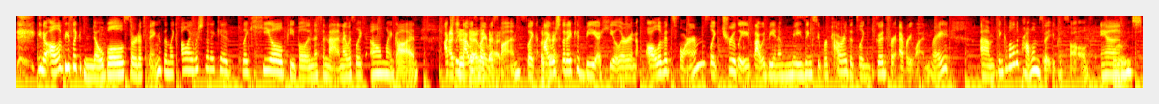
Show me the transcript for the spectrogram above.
you know, all of these like noble sort of things. And like, oh, I wish that I could like heal people and this and that. And I was like, oh my God. Actually, Actually, that okay, was I my that. response. Like, I wish that I could be a healer in all of its forms. Like, truly, that would be an amazing superpower that's like good for everyone, right? Um, think of all the problems that you could solve. And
